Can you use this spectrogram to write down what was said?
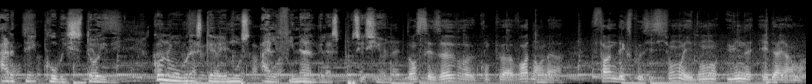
arte cubistoide con obras que vemos al final de la exposición. Dans ces œuvres qu'on peut avoir dans la fin de l'exposition et dont une est derrière moi.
